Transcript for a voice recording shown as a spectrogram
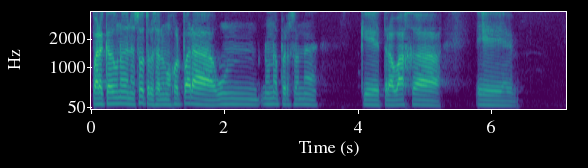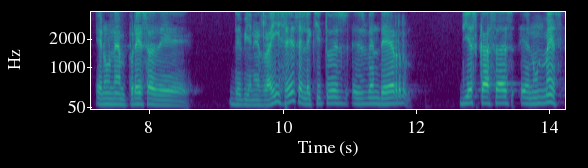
para cada uno de nosotros. A lo mejor para una persona que trabaja eh, en una empresa de, bienes raíces, el éxito es, es vender 10 casas en un mes.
